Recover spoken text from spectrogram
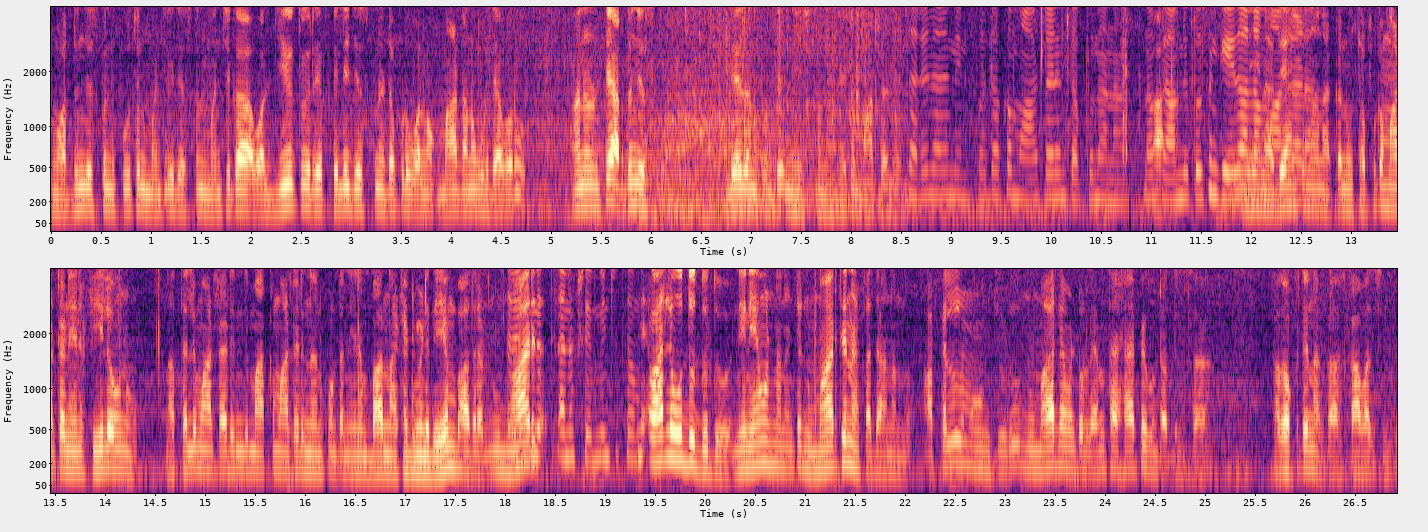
నువ్వు అర్థం చేసుకుని కూతురు మంచిగా చేసుకుని మంచిగా వాళ్ళ జీవితం రేపు పెళ్ళి చేసుకునేటప్పుడు వాళ్ళని ఒక మాట అనకూడదు ఎవరు. అని ఉంటే అర్థం చేసుకో. లేదనుకుంటే నీ ఇష్టం నేనైతే మాట్లాడలేను. సరే నాన్న నేను ఇప్పటిదాకా మాట్లాడిన తప్పు నాన్న. నా ఫ్యామిలీ కోసం ఏదో అలా నేను అదే అంటున్నాను అక్క. నువ్వు తప్పుగా మాట్లాడి నేను ఫీల్ అవును. నా తల్లి మాట్లాడింది మా అక్క మాట్లాడింది అనుకుంటా నేను బాధ నాకు అడ్మిట్ ఏం బాధ. నువ్వు మారి నన్ను- నన్ను క్షమించుతాం నే- వాళ్ళు వద్దు వద్దు, వద్దు. నేను ఏమన్నానంటే నువ్వు మారితే నాకు అది ఆనందం. ఆ పిల్లల మౌన్ చూడు నువ్వు మారినామంటే వాళ్ళు ఎంత హ్యాపీగా ఉంటారు తెలుసా? అదొకటే నాకు కావాల్సింది.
